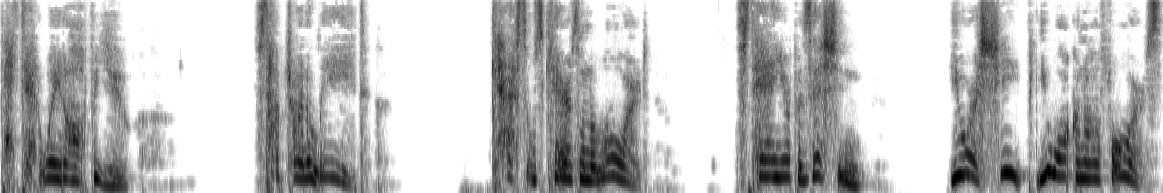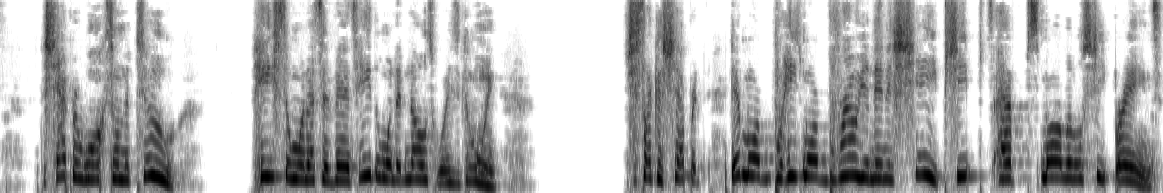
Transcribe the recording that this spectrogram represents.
Take that weight off of you. Stop trying to lead. Cast those cares on the Lord. Stay in your position. You are a sheep. You walk on all fours. The shepherd walks on the two. He's the one that's advanced. He's the one that knows where he's going. Just like a shepherd, they're more, he's more brilliant than a sheep. Sheep have small little sheep brains,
